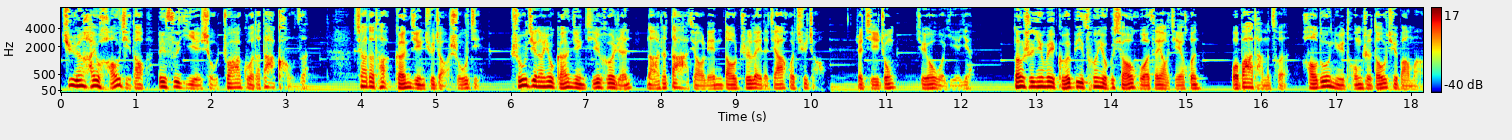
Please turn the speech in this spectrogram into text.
居然还有好几道类似野兽抓过的大口子，吓得他赶紧去找书记。书记呢又赶紧集合人，拿着大脚镰刀之类的家伙去找。这其中就有我爷爷。当时因为隔壁村有个小伙子要结婚，我爸他们村好多女同志都去帮忙，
